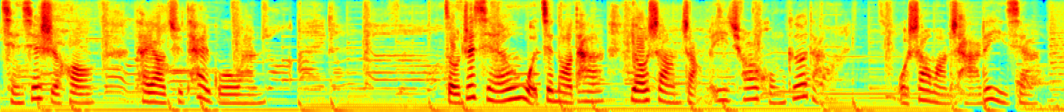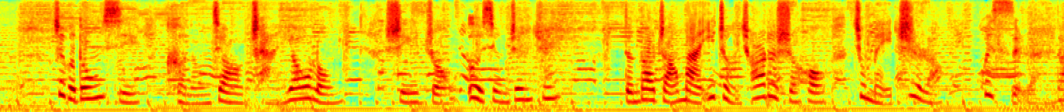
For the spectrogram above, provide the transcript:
前些时候，他要去泰国玩，走之前我见到他腰上长了一圈红疙瘩，我上网查了一下，这个东西可能叫缠腰龙，是一种恶性真菌。等到长满一整圈的时候，就没治了，会死人的。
